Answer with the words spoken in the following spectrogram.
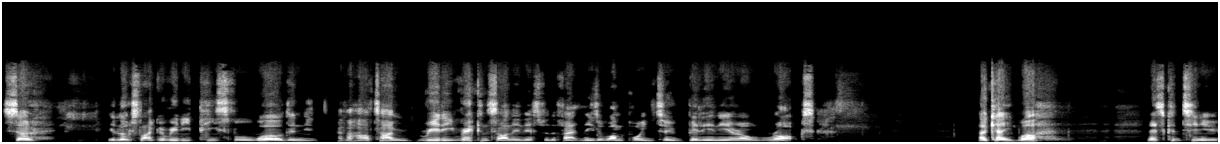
So it looks like a really peaceful world, and you have a hard time really reconciling this with the fact these are 1.2 billion year old rocks. Okay, well, let's continue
